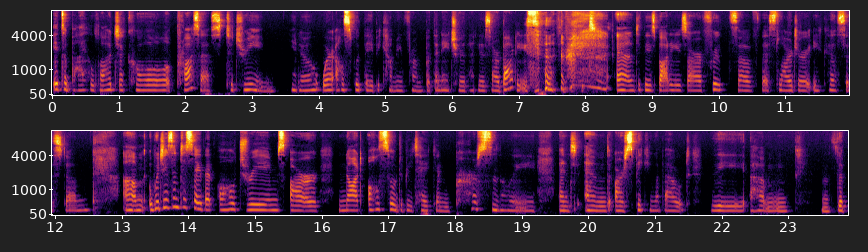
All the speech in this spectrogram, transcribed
it's a biological process to dream you know where else would they be coming from but the nature that is our bodies right. and these bodies are fruits of this larger ecosystem um, which isn't to say that all dreams are not also to be taken personally and and are speaking about the um, the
